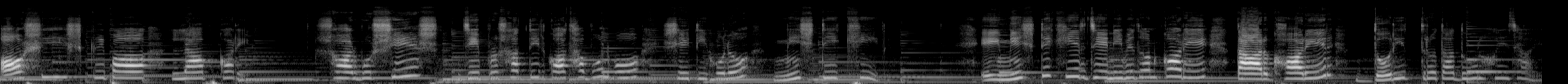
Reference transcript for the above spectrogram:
অশেষ কৃপা লাভ করে। সর্বশেষ যে প্রসাদটির কথা বলব, সেটি হলো মিষ্টি ক্ষীর। এই মিষ্টি ক্ষীর যে নিবেদন করে, তার ঘরের দরিদ্রতা দূর হয়ে যায়।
